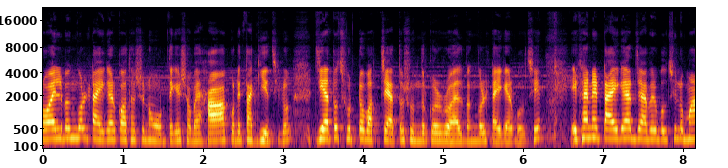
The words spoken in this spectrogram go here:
রয়্যাল বেঙ্গল টাইগার কথা শুনে ওর থেকে সবাই হা করে তাকিয়েছিল, যে এত ছোট্ট বাচ্চা এত সুন্দর করে রয়্যাল বেঙ্গল টাইগার বলছে। এখানে টাইগার, জাবের বলছিল, মা,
